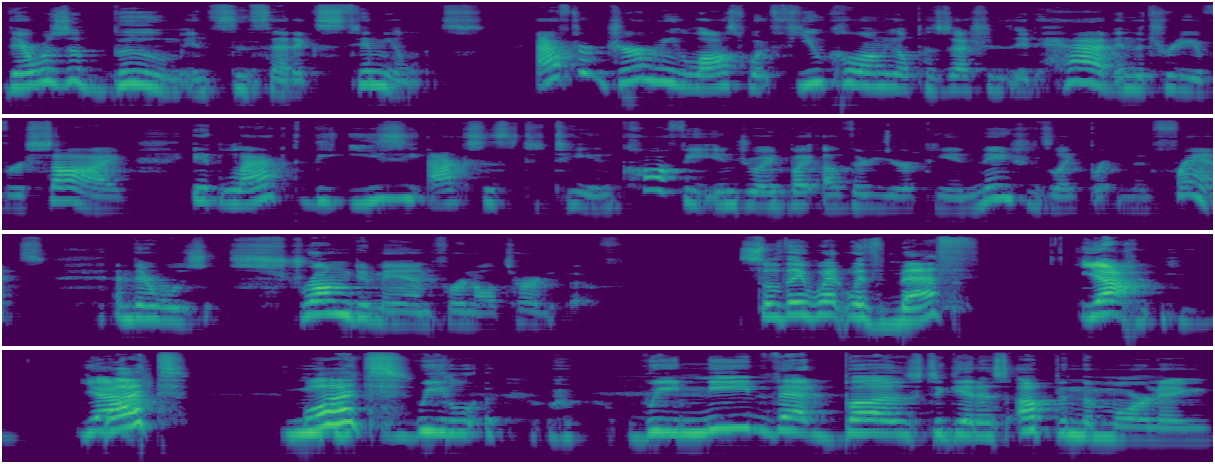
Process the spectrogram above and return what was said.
there was a boom in synthetic stimulants. After Germany lost what few colonial possessions it had in the Treaty of Versailles, it lacked the easy access to tea and coffee enjoyed by other European nations like Britain and France, and there was strong demand for an alternative. So they went with meth? Yeah. Yeah. What? What? We we need that buzz to get us up in the morning.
